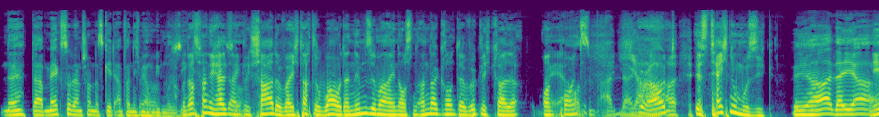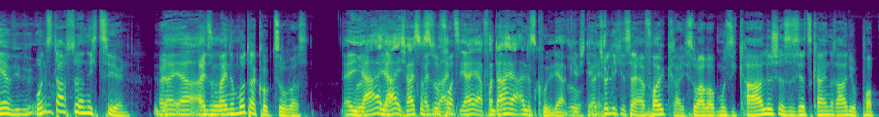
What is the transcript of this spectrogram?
ne, da merkst du dann schon, das geht einfach nicht mehr um die Musik. Und das fand ich halt So. eigentlich schade, weil ich dachte, wow, dann nimm sie mal einen aus dem Underground, der wirklich gerade on Ja, point aus dem Underground. Ja, ist Technomusik. Ja, naja. Nee, uns darfst du ja nicht zählen. Naja, also, also- meine Mutter guckt sowas. Äh, ja, ja, Ja, ich weiß, was also du von- meinst. Ja, ja, von daher alles cool, ja, So, gebe ich dir recht. natürlich ist er erfolgreich, so, aber musikalisch ist es jetzt kein Radiopop.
